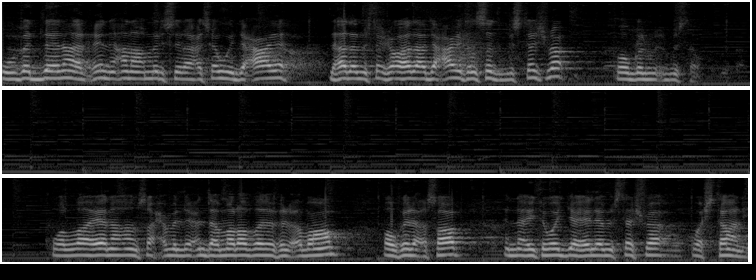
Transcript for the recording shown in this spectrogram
وبديناه الحين. أنا مرسل أسوي دعاية. لهذا المستشفى وهذا دعاية صدق مستشفى فوق المستوى. والله أنا أنصحهم اللي عنده مرض في العظام أو في الأعصاب أنه يتوجه إلى مستشفى وشتاني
